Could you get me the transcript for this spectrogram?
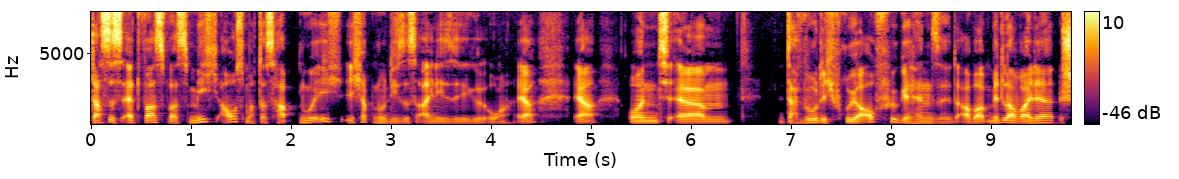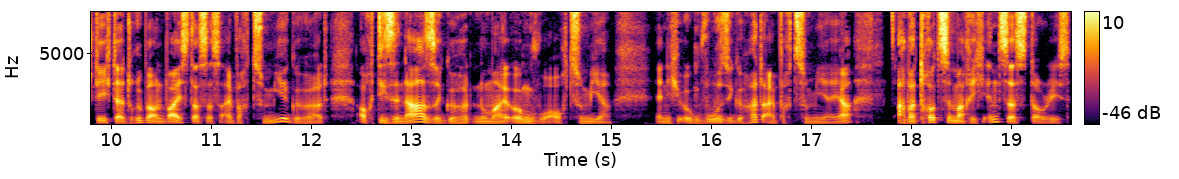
Das ist etwas, was mich ausmacht. Das habt nur ich. Ich habe nur dieses eine Segelohr, ja, ja. Und ähm, da wurde ich früher auch für gehänselt, aber mittlerweile stehe ich da drüber und weiß, dass das einfach zu mir gehört. Auch diese Nase gehört nun mal irgendwo auch zu mir. Ja, nicht irgendwo, sie gehört einfach zu mir, ja. Aber trotzdem mache ich Insta-Stories.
